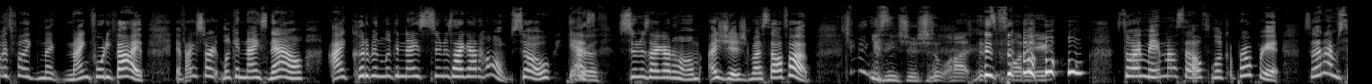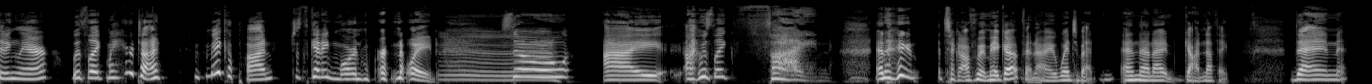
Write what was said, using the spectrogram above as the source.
it's like 945. If I start looking nice now, I could have been looking nice as soon as I got home. So yes, as soon as I got home, I zhuzhed myself up. You've been using shush a lot. That's so, funny. so I made myself look appropriate. So then I'm sitting there with like my hair done, makeup on, just getting more and more annoyed. Mm. So I I was like, fine. And I took off my makeup and I went to bed. And then I got nothing. Then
